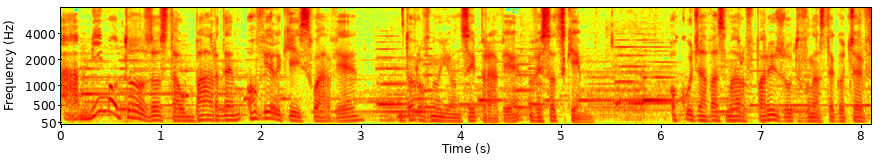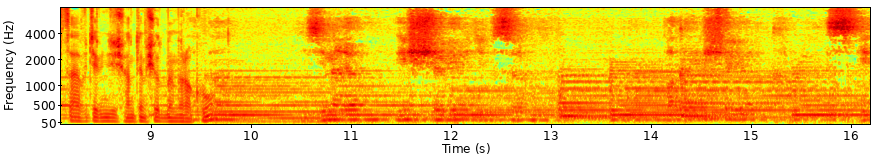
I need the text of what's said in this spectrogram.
a mimo to został bardem o wielkiej sławie, dorównującej prawie Wysockiemu. Okudżawa zmarł w Paryżu 12 czerwca w 1997 roku. Земля еще видится, пока еще як спит.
